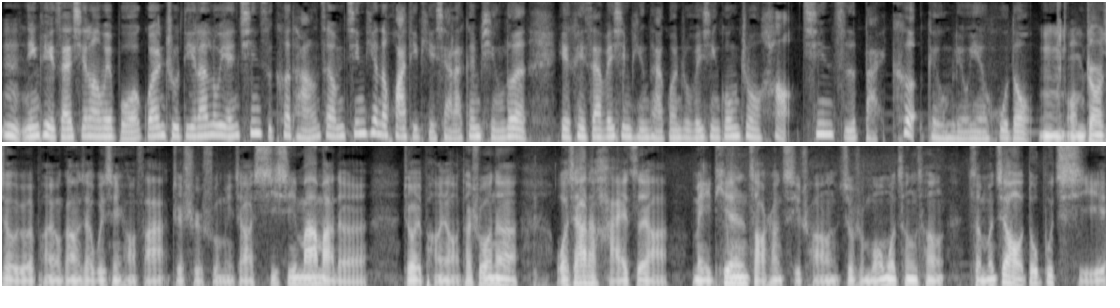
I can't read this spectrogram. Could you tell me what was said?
嗯，您可以在新浪微博关注“迪兰路言亲子课堂”，在我们今天的话题帖下来跟评论，也可以在微信平台关注微信公众号“亲子百科”给我们留言互动。嗯，我们这儿就有一位朋友刚刚在微信上发，这是署名叫西西妈妈的这位朋友，他说呢，我家的孩子呀。每天早上起床就是磨磨蹭蹭，怎么叫都不起，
